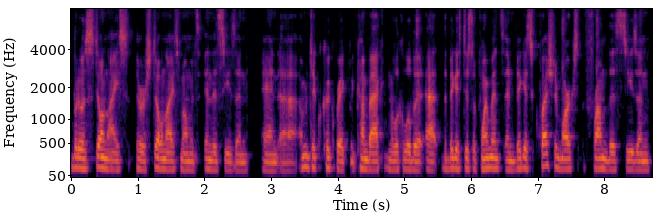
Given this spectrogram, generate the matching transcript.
but it was still nice. There were still nice moments in this season, And uh, I'm going to take a quick break. We come back and we'll look a little bit at the biggest disappointments and biggest question marks from this season.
